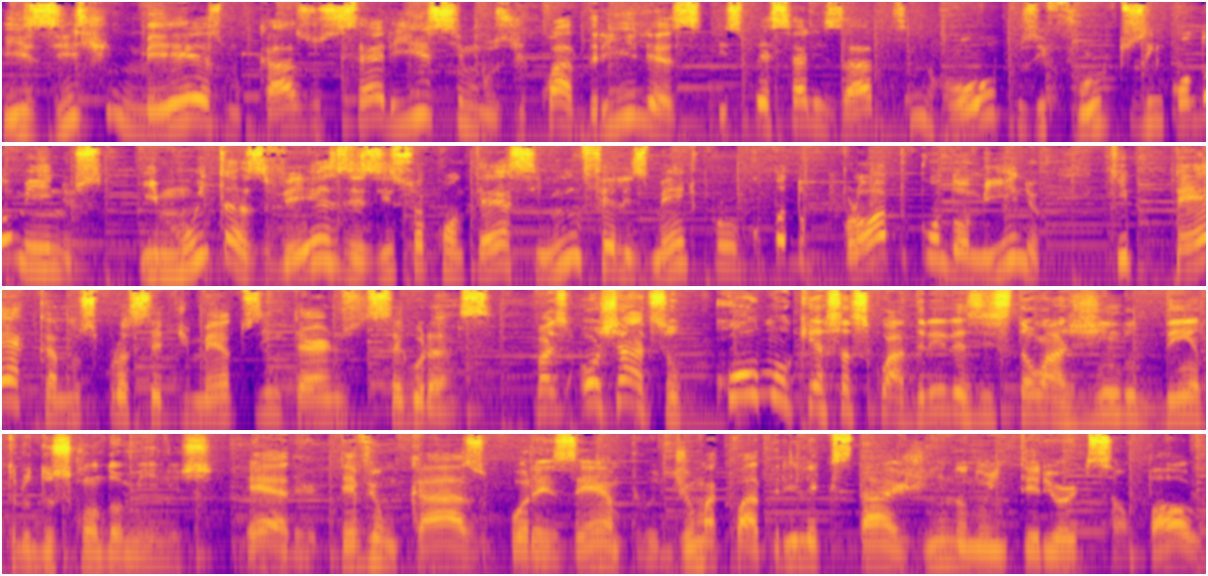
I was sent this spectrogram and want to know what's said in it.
Existe mesmo casos seríssimos de quadrilhas especializadas em roubos e furtos em condomínios. E muitas vezes isso acontece, infelizmente, por culpa do próprio condomínio que peca nos procedimentos internos de segurança. Mas, ô Jadson, como que essas quadrilhas estão agindo dentro dos condomínios? Éder, teve um caso, por exemplo, de uma quadrilha que está agindo no interior de São Paulo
